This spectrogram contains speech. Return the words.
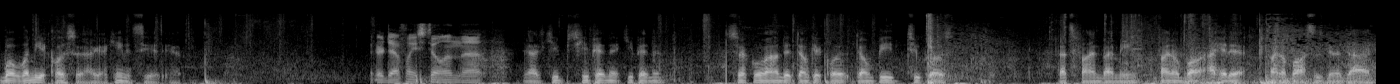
Well, let me get closer. I, I can't even see it yet. They're definitely still in that. Yeah, keep keep hitting it. Keep hitting it. Circle around it. Don't get close. Don't be too close. That's fine by me. Final boss. I hit it. Final boss is gonna die.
